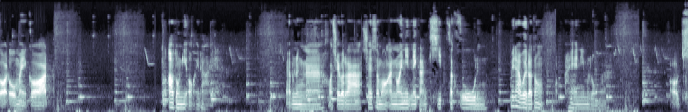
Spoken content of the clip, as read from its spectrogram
กอดโอ้ไม่กอดต้องเอาตรงนี้ออกให้ได้ แป๊บหนึ่งนะ ขอใช้เวลาใช้สมองอันน้อยนิดในการคิดสักครู่หนึ่ง ไม่ได้เว้ย เราต้องให้อันนี้มันลงมา โอเค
